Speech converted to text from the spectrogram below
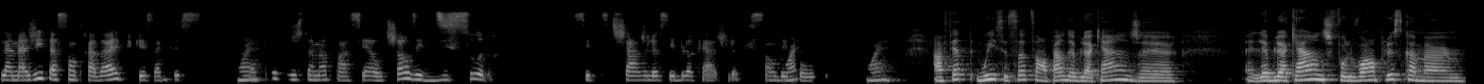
la magie fasse son travail puis que ça puisse, justement passer à autre chose et dissoudre ces petites charges-là, ces blocages-là qui sont déposés. Oui. En fait, oui, c'est ça. On parle de blocage. Euh, le blocage, il faut le voir plus comme un,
